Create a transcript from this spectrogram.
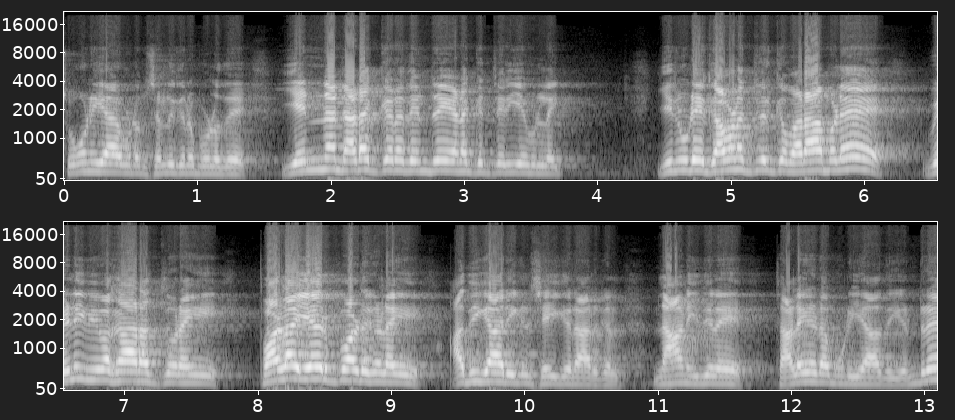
சோனியாவிடம் செல்லுகிற பொழுது என்ன நடக்கிறது என்றே எனக்கு தெரியவில்லை. என்னுடைய கவனத்திற்கு வராமலே வெளி விவகாரத்துறை பல ஏற்பாடுகளை அதிகாரிகள் செய்கிறார்கள். நான் இதிலே தலையிட முடியாது என்று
